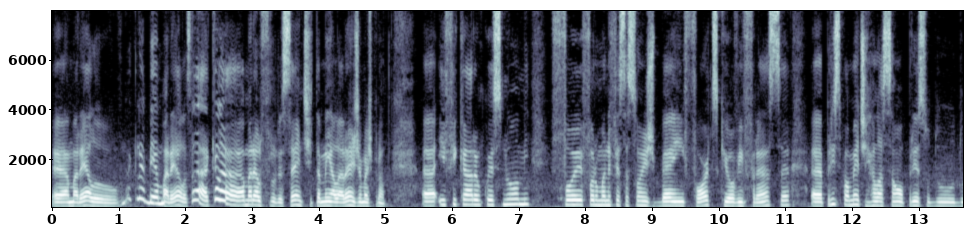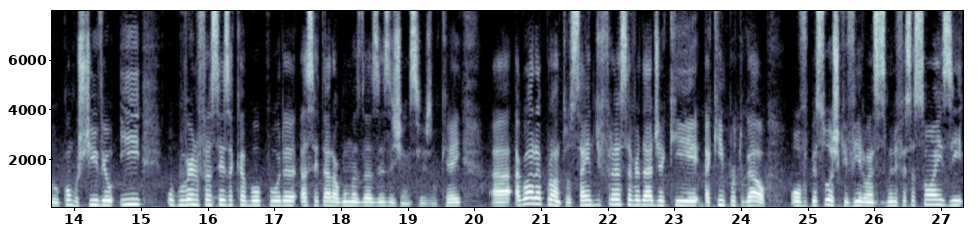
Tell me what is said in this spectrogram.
é, amarelo, não é é bem amarelo, sei lá, aquela amarelo fluorescente, também a laranja, mas pronto. Uh, e ficaram com esse nome. Foi, foram manifestações bem fortes que houve em França, uh, principalmente em relação ao preço do, do combustível e o governo francês acabou por aceitar algumas das exigências, ok? Uh, agora, pronto, saindo de França, a verdade é que aqui em Portugal houve pessoas que viram essas manifestações e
